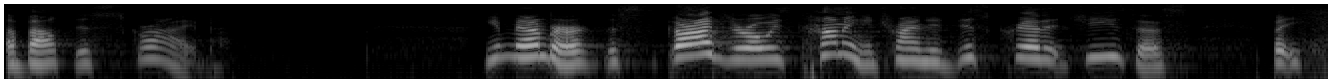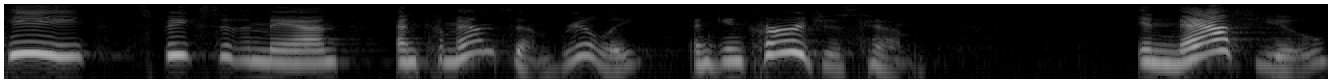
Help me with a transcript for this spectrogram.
about this scribe? You remember, the scribes are always coming and trying to discredit Jesus, but he speaks to the man and commends him, really, and encourages him. In Matthew,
